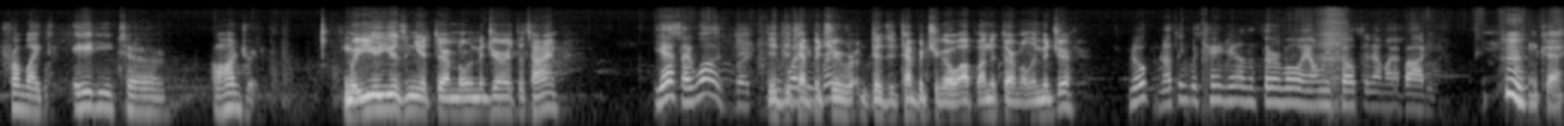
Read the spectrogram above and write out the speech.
from like 80 to 100. Were you using your thermal imager at the time? Yes, I was, but Did the temperature ready. did the temperature go up on the thermal imager? Nope, nothing was changing on the thermal. I only felt it on my body. Hmm. Okay.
